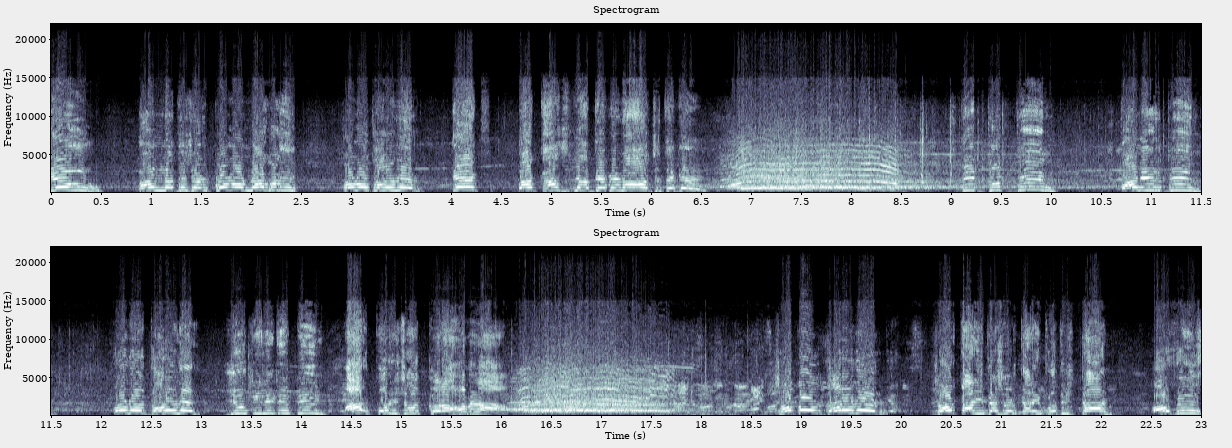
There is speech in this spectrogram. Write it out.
কেউ বাংলাদেশের কোন নাগরিক কোন ধরনের ট্যাক্স বা খাজনা দেবে না আজ থেকে। বিদ্যুৎ বিল, পানির বিল, কোন ধরনের ইউটিলিটি বিল আর পরিশোধ করা হবে না। সকল ধরনের সরকারি বেসরকারি প্রতিষ্ঠান, অফিস,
